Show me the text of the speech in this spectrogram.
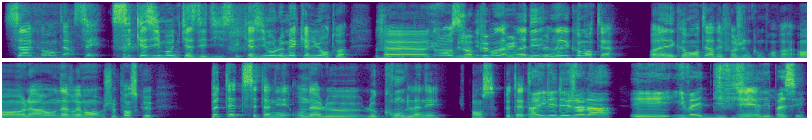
C'est un commentaire, c'est c'est quasiment une case des 10, c'est quasiment le mec a lu en toi. J'en Euh, peux fois, on a- plus On a, de des, on a conneries. des commentaires. On a des commentaires, des fois, je ne comprends pas. On- là, on a vraiment, je pense que peut-être cette année, on a le, le con de l'année. Je pense, peut-être. Ah, il est déjà là et il va être difficile Et- à dépasser.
